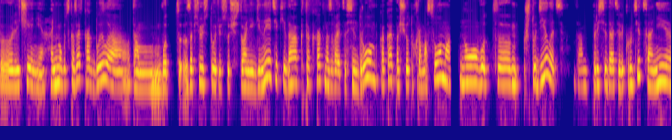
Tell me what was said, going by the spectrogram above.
э, лечение. Они могут сказать, как было там вот за всю историю существования генетики, да, как, как называется синдром, какая по счету хромосома. Но вот э, что делать, там, приседать или крутиться, они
